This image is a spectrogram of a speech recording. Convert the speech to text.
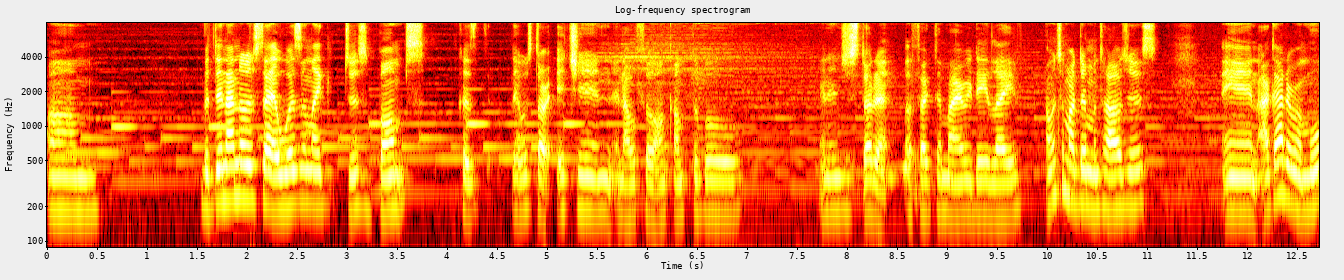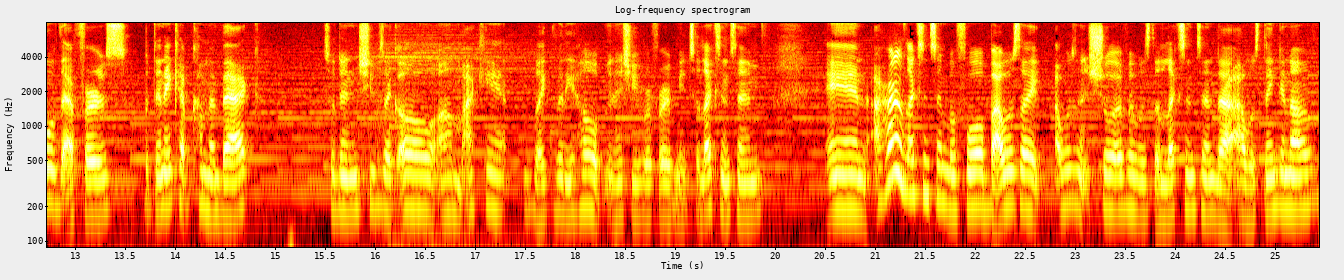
Um, but then I noticed that it wasn't like just bumps because they would start itching and I would feel uncomfortable and it just started affecting my everyday life. I went to my dermatologist and I got it removed at first, but then it kept coming back. So then she was like, "Oh, um, I can't like really help," and then she referred me to Lexington. And I heard of Lexington before, but I was like, I wasn't sure if it was the Lexington that I was thinking of,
